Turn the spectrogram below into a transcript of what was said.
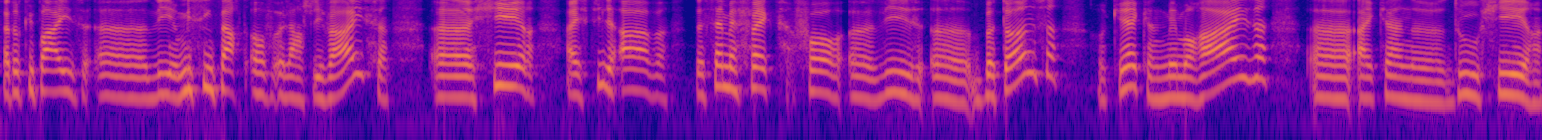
that occupies uh, the missing part of a large device. Uh, here I still have the same effect for these buttons. Okay, I can memorize. I can do here,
